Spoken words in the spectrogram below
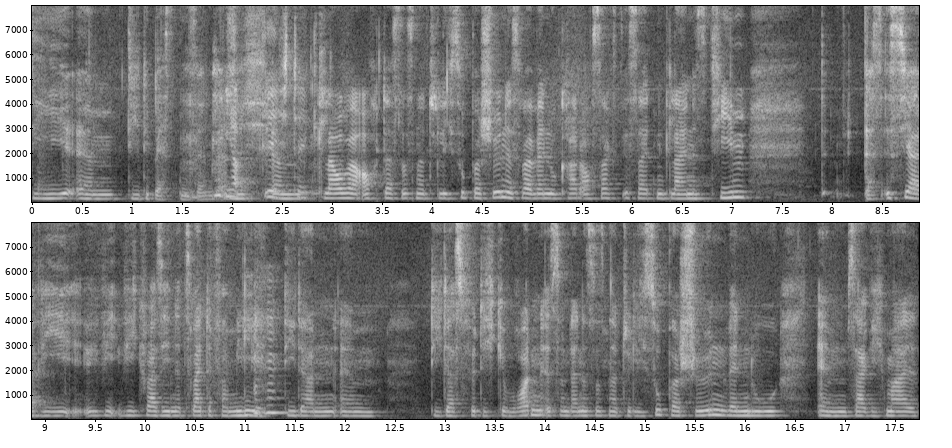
die, ähm, die die besten sind. Also ja, ich ähm, glaube auch, dass es natürlich super schön ist, weil wenn du gerade auch sagst, ihr seid ein kleines Team, das ist ja wie, wie, wie quasi eine zweite Familie, mhm. die dann, ähm, die das für dich geworden ist. Und dann ist es natürlich super schön, wenn du, ähm, sage ich mal,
